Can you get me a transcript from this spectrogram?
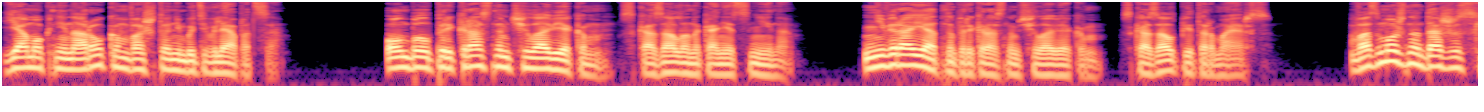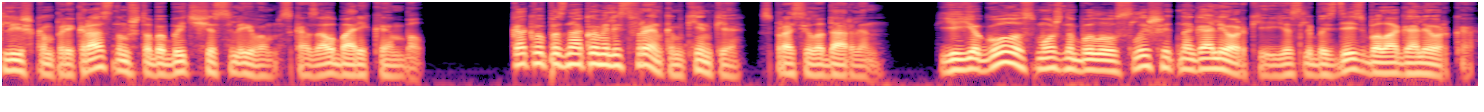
Я мог ненароком во что-нибудь вляпаться. «Он был прекрасным человеком», — сказала, наконец, Нина. «Невероятно прекрасным человеком», — сказал Питер Майерс. «Возможно, даже слишком прекрасным, чтобы быть счастливым», — сказал Барри Кэмпбелл. «Как вы познакомились с Фрэнком Кинки?» — спросила Дарлин. Ее голос можно было услышать на галерке, если бы здесь была галерка.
